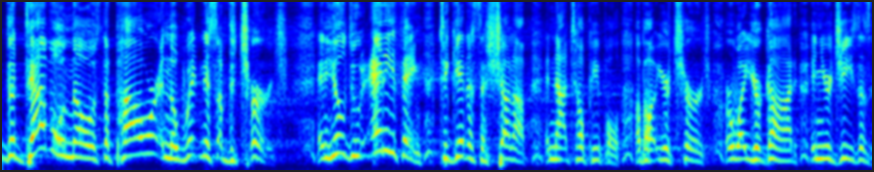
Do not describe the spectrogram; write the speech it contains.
The devil knows the power and the witness of the church, and he'll do anything to get us to shut up and not tell people about your church or what your God and your Jesus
